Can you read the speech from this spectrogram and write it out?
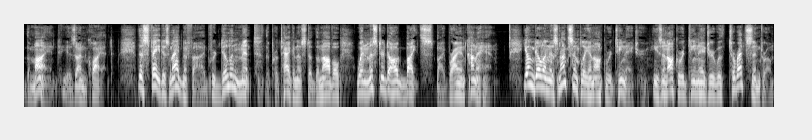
the mind is unquiet. This fate is magnified for Dylan Mint, the protagonist of the novel When Mr. Dog Bites by Brian Conaghan. Young Dylan is not simply an awkward teenager, he's an awkward teenager with Tourette's syndrome,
